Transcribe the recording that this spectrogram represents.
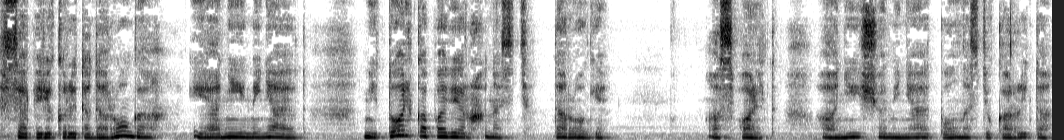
вся перекрыта дорога, и они меняют не только поверхность дороги, асфальт, а они еще меняют полностью корыто,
